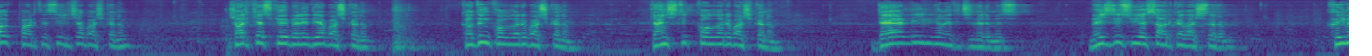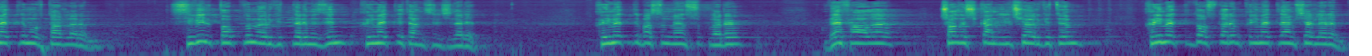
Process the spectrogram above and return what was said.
Halk Partisi ilçe başkanım, Çerkezköy Belediye Başkanım, Kadın Kolları Başkanım, Gençlik Kolları Başkanım, değerli il yöneticilerimiz, meclis üyesi arkadaşlarım, kıymetli muhtarlarım, sivil toplum örgütlerimizin kıymetli temsilcileri, kıymetli basın mensupları, vefalı, çalışkan ilçe örgütüm kıymetli dostlarım, kıymetli hemşerilerim,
